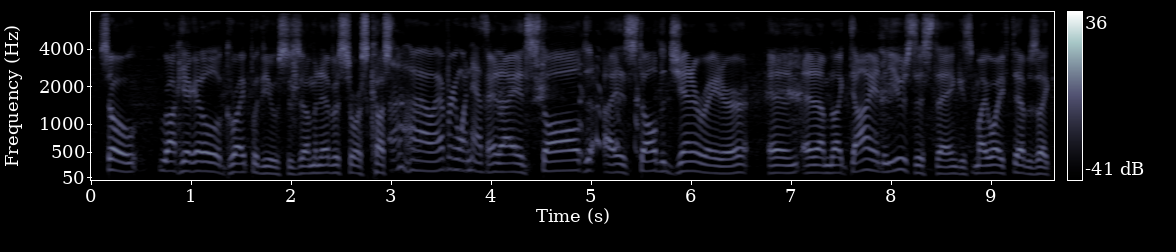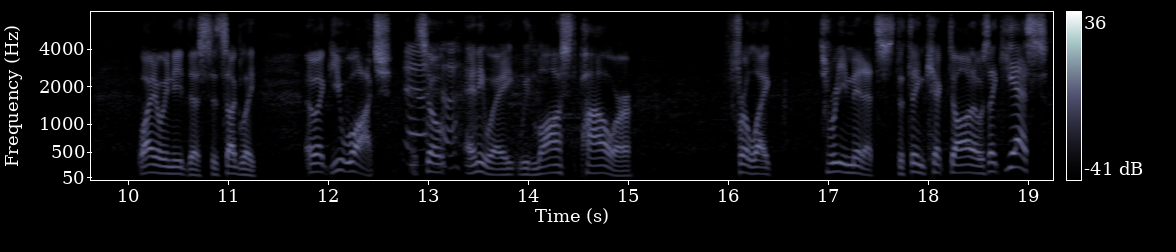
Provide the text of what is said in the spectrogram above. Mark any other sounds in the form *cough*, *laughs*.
So, Rockie, I got a little gripe with you since I'm an EverSource customer. Oh, everyone has. And I installed I installed a generator and, and I'm like dying to use this thing because my wife Deb was like, Why do we need this? It's ugly. I'm like, you watch. And so *laughs* anyway, we lost power for like three minutes. The thing kicked on. I was like, Yes.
